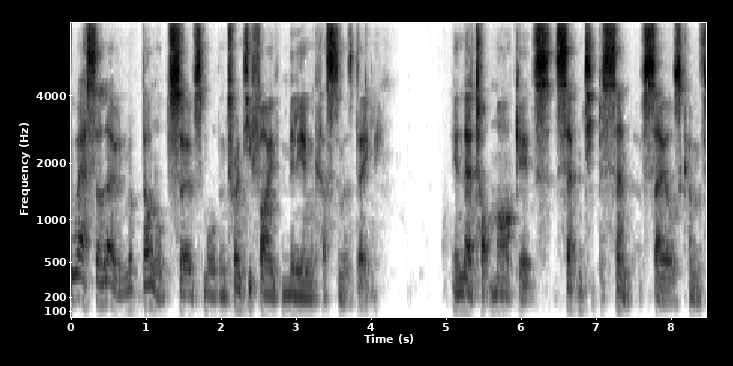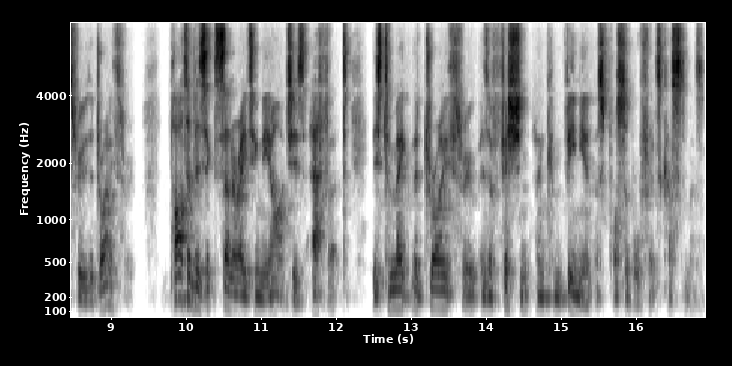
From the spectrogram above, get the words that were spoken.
US alone, McDonald's serves more than 25 million customers daily. In their top markets, 70% of sales come through the drive through. Part of its accelerating the arches effort is to make the drive through as efficient and convenient as possible for its customers.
